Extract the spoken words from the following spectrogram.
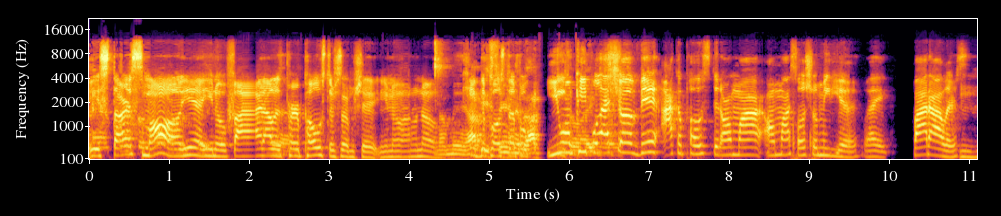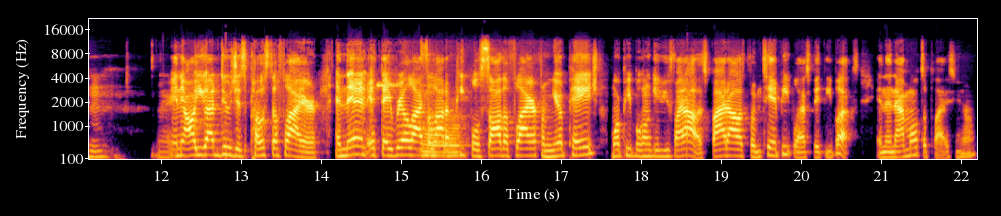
you start small, yeah. You know, five dollars yeah. per post or some shit. You know, I don't know. I mean, Keep the post up. You want people like, at your event? I could post it on my on my social media. Like five dollars. Mm-hmm. Right. And all you got to do is just post a flyer. And then if they realize a lot of people saw the flyer from your page, more people gonna give you five dollars. Five dollars from ten people, that's fifty bucks, and then that multiplies. You know.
